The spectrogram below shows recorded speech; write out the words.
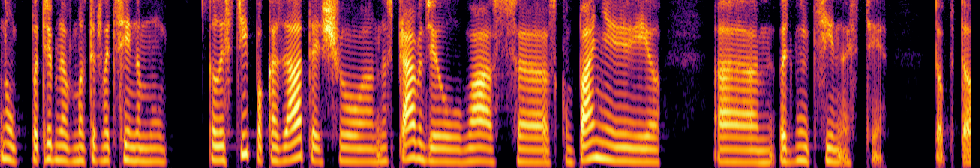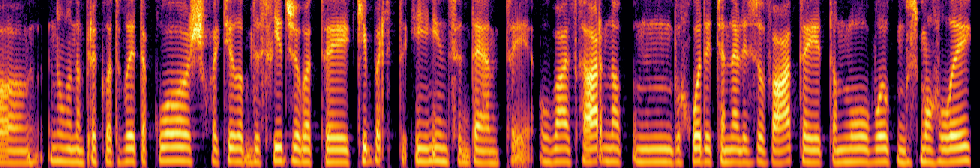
ну, потрібно в мотиваційному листі показати, що насправді у вас е, з компанією е, одні цінності. Тобто, ну, наприклад, ви також хотіли б досліджувати кіберінциденти. У вас гарно виходить аналізувати, тому ви б змогли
